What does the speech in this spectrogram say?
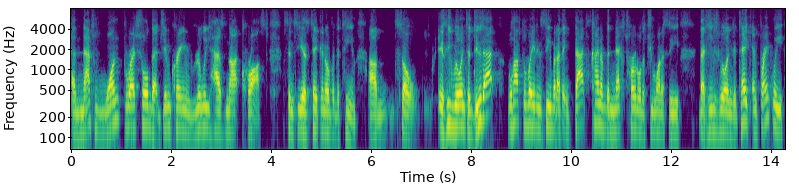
And that's one threshold that Jim Crane really has not crossed since he has taken over the team. Um, so is he willing to do that? We'll have to wait and see. But I think that's kind of the next hurdle that you want to see that he's willing to take. And frankly,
